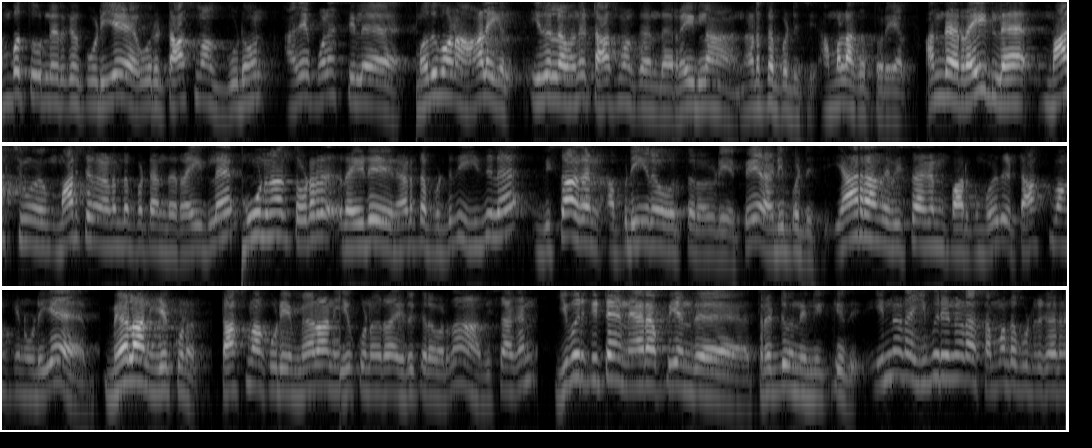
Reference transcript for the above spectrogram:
அம்பத்தூரில் இருக்கக்கூடிய ஒரு டாஸ்மாக் குடோன் அதே போல் சில மதுபான ஆலைகள் இதில் வந்து டாஸ்மாக் அந்த ரைட்லாம் நடத்தப்பட்டுச்சு அமலாக்கத்துறையால். அந்த ரைடில் மார்ச் மார்ச்சில் நடத்தப்பட்ட அந்த ரைடில் மூணு நாள் தொடர் ரைடு நடத்தப்பட்டது. இதில் விசாகன் அப்படிங்கிற ஒருத்தருடைய பேர் அடிபட்டுச்சு. யார் அந்த விசாகன் பார்க்கும்போது டாஸ்மாகினுடைய மேலாண் இயக்குனர் டாஸ்மாக் உடைய மேலாண் இயக்குனராக இருக்கிறவர் தான் விசாகன். இவர்கிட்ட நேராக அப்படியே அந்த த்ரெட் வந்து நிற்குது என்னடா இவர் என்னடா சம்மந்தப்பட்டிருக்காரு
